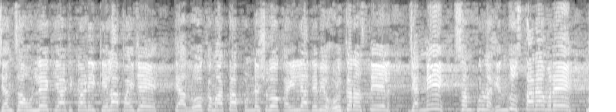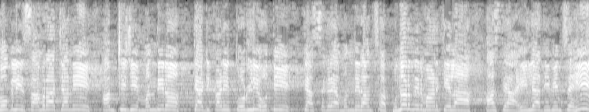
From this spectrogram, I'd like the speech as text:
ज्यांचा उल्लेख या ठिकाणी केला पाहिजे त्या लोकमाता पुण्यश्लोक अहिल्यादेवी होळकर असतील ज्यांनी संपूर्ण हिंदुस्थानामध्ये मोगली साम्राज्याने आमची जी मंदिरं त्या ठिकाणी तोडली होती त्या सगळ्या मंदिरांचा पुनर्निर्माण केला. आज त्या अहिल्यादेवींचेही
